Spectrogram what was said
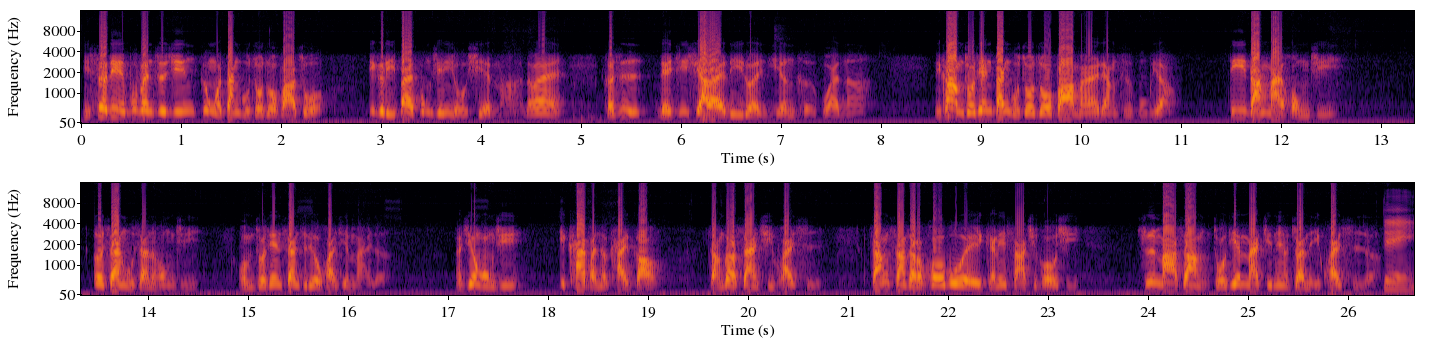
你设定一部分资金跟我单股周周发做，一个礼拜风险有限嘛，对不对？可是累积下来利润也很可观呐。你看我们昨天单股周周发买了两只股票，第一档买宏基，二三五三的宏基，我们昨天三十六块钱买的，那今天宏基一开盘就开高，涨到三十七块四，涨三十六块五，给你三七块四，所以马上昨天买，今天又赚了一块四了。对，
